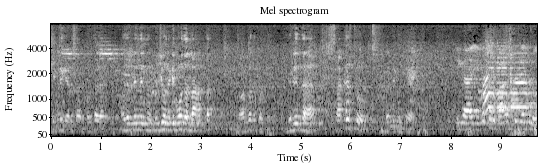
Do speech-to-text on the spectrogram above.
ತಿಂಗಳಿಗೆ ಎರಡು ಸಾವಿರ ಕೊಡ್ತಾರೆ ಅದರಿಂದ ನಿಮ್ಮ ಉಜ್ಜೀವ ನಡಿಬೋದಲ್ಲ ಅಂತ ಒಂದು ಕೊಟ್ಟರು ಇದರಿಂದ ಸಾಕಷ್ಟು ಬಂದಿರುತ್ತೆ ಈಗ ಇವತ್ತು ಭಾಳಷ್ಟು ಜನರು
